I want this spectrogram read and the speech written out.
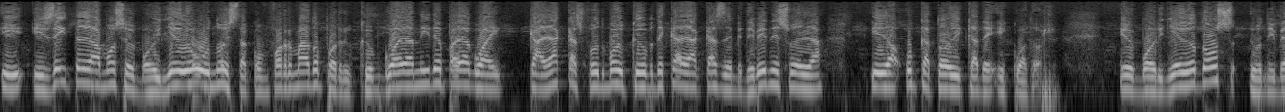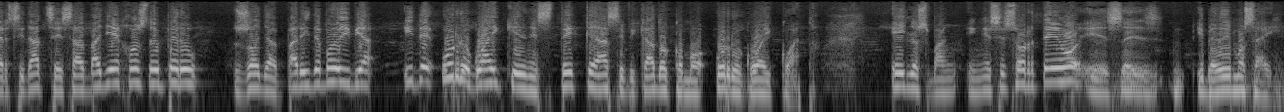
y, y reiteramos, el bolillero 1 está conformado por el Club Guaraní de Paraguay, Caracas Fútbol Club de Caracas de, Venezuela y la U Católica de Ecuador. El Bolillero 2, Universidad César Vallejos del Perú, Royal Party de Bolivia y de Uruguay, quien esté clasificado como Uruguay 4. Ellos van en ese sorteo y veremos ahí.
